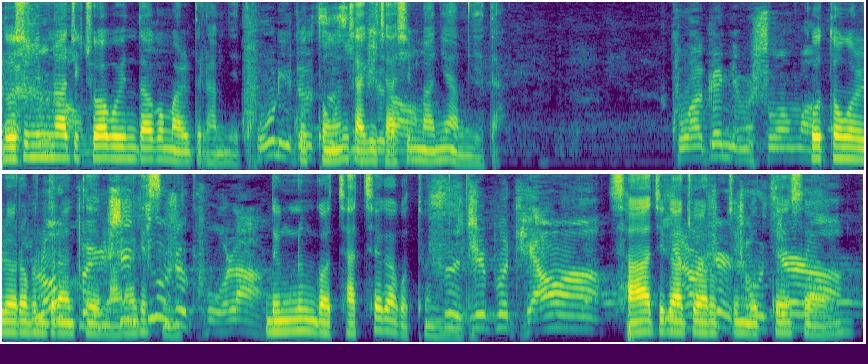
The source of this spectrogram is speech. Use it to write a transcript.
노수님은 아직 좋아 보인다고 말들 합니다. 고통은 자기 자신만이 합니다. 고통을 여러분들한테 말하겠습니다. 늙는 것 자체가 고통입니다. 사지가 조화롭지 못해서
